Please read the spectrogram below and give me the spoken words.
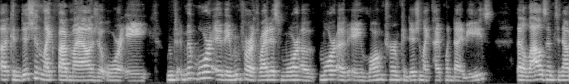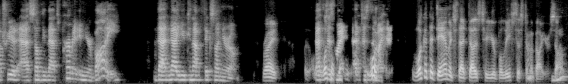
A condition like fibromyalgia or a more of a rheumatoid arthritis, more of more of a long-term condition like type 1 diabetes that allows them to now treat it as something that's permanent in your body that now you cannot fix on your own. Right. That's look just, my, the, that's just look, in my head. Look at the damage that does to your belief system about yourself. Mm-hmm.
